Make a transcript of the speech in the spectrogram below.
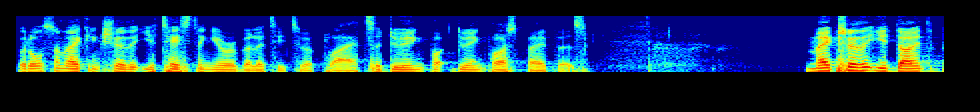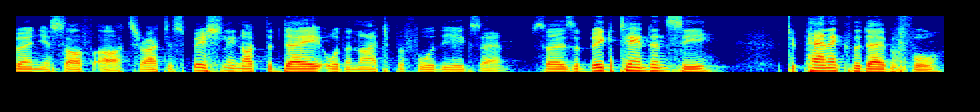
but also making sure that you're testing your ability to apply it. So doing, doing past papers. Make sure that you don't burn yourself out, right? Especially not the day or the night before the exam. So there's a big tendency to panic the day before,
